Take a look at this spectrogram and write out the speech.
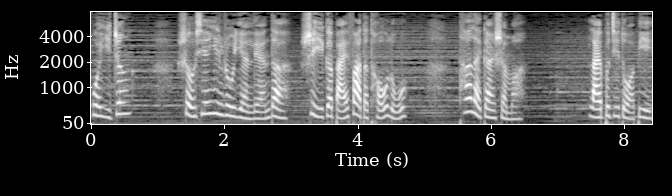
我一怔。首先映入眼帘的是一个白发的头颅，他来干什么？来不及躲避，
